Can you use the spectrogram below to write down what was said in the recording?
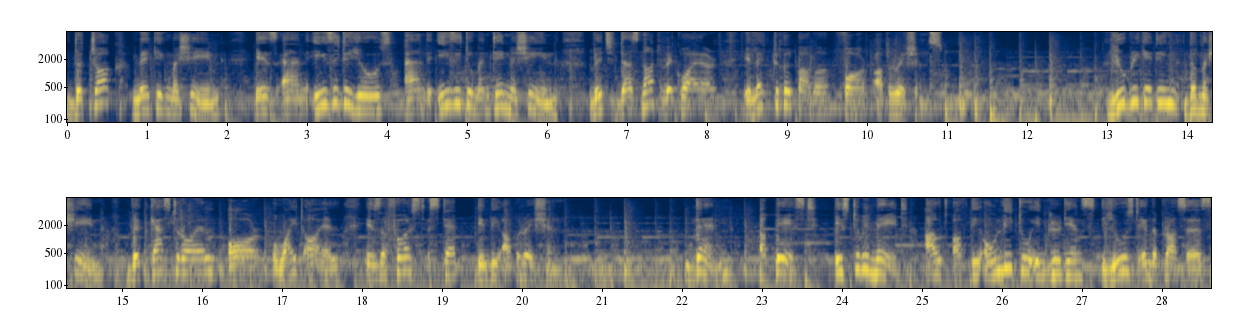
The chalk making machine is an easy to use and easy to maintain machine which does not require electrical power for operations. Lubricating the machine with castor oil or white oil is the first step in the operation. Then a paste is to be made out of the only two ingredients used in the process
